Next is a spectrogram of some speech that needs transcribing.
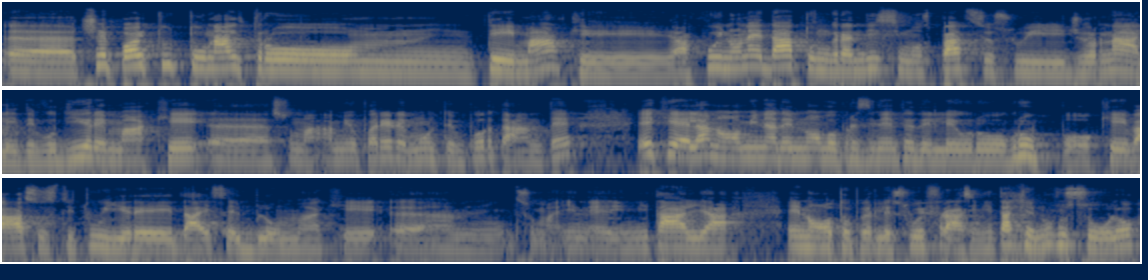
Eh, c'è poi tutto un altro mh, mm, tema che, a cui non è dato un grandissimo spazio sui giornali, devo dire, ma che eh, insomma, a mio parere è molto importante e che è la nomina del nuovo presidente dell'Eurogruppo che va a sostituire Dijsselbloem che ehm, insomma, in, in, Italia è noto per le sue frasi, in Italia non solo,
